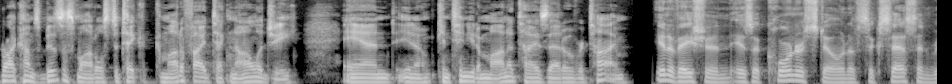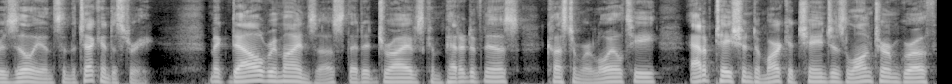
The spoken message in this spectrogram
Broadcom's business model is to take a commodified technology and, you know, continue to monetize that over time. Innovation is a cornerstone of success and resilience in the tech industry. McDowell reminds us that it drives competitiveness, customer loyalty, adaptation to market changes, long term growth,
